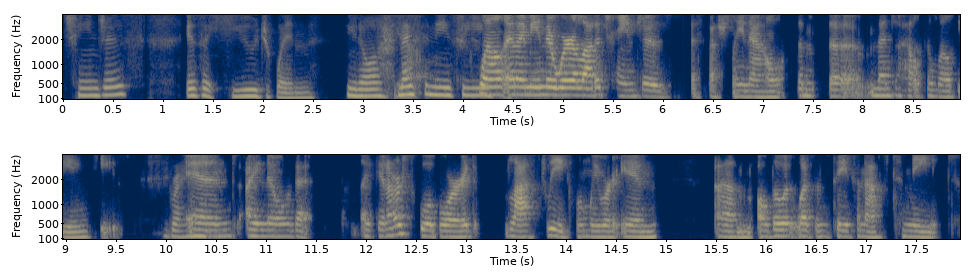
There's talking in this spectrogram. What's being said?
changes is a huge win you know? Yeah. nice and easy. Well and i mean there were a lot of changes especially now the, the mental health and well-being piece. Right. And i know that like in our school board last week when we were in um, although it wasn't safe enough to meet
